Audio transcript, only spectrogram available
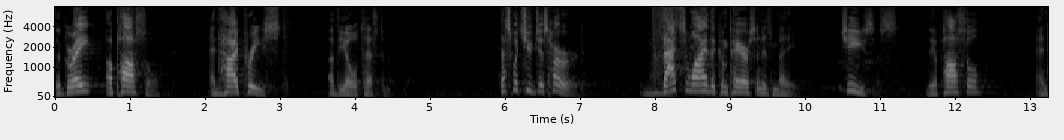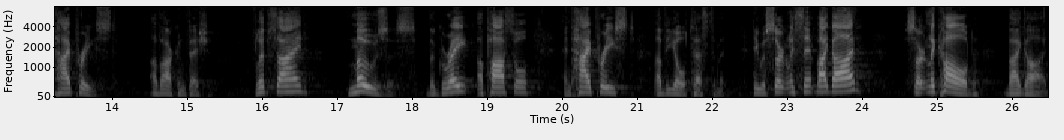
the great apostle and high priest of the Old Testament. That's what you've just heard. That's why the comparison is made. Jesus, the apostle and high priest of our confession. Flip side, Moses, the great apostle and high priest of the Old Testament. He was certainly sent by God, certainly called by God.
